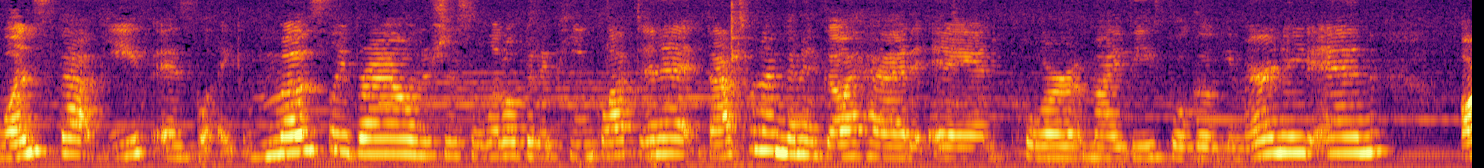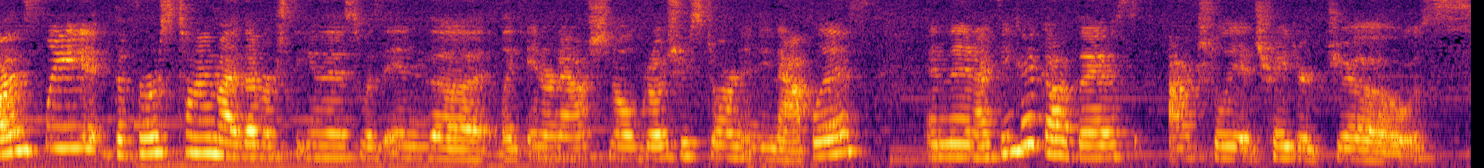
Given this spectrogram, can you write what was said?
Once that beef is like mostly brown, there's just a little bit of pink left in it, that's when I'm gonna go ahead and pour my beef bulgogi marinade in. Honestly, the first time I've ever seen this was in the like international grocery store in Indianapolis. And then I think I got this actually at Trader Joe's.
